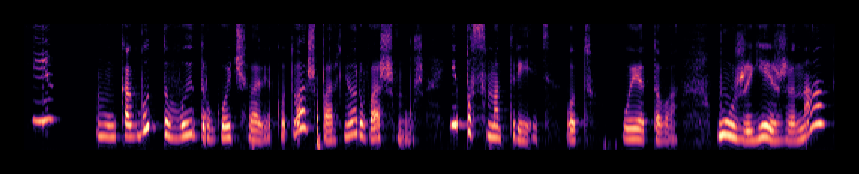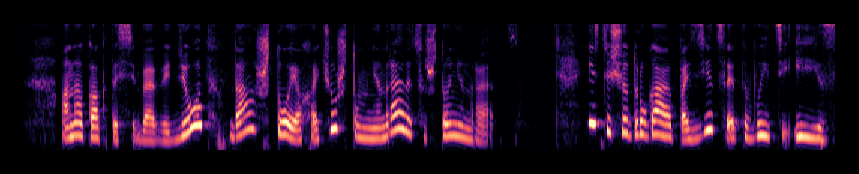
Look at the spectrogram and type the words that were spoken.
и как будто вы другой человек. Вот ваш партнер, ваш муж. И посмотреть, вот у этого мужа есть жена, она как-то себя ведет, да, что я хочу, что мне нравится, что не нравится. Есть еще другая позиция, это выйти из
